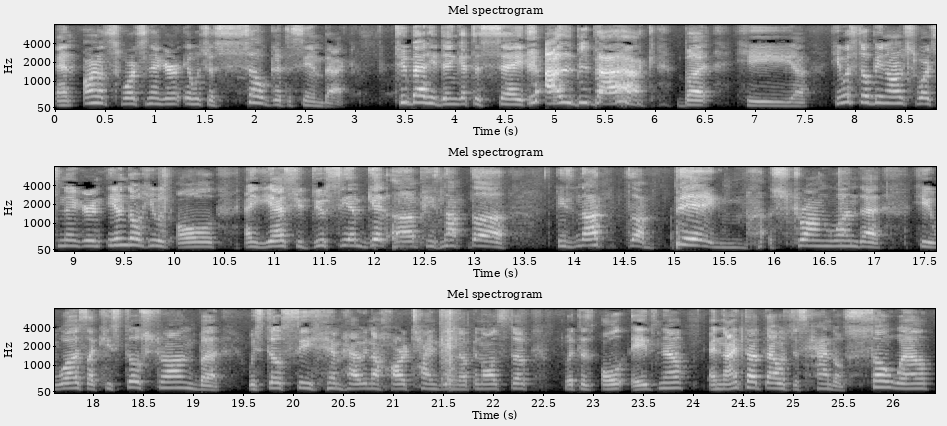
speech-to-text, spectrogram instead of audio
And Arnold Schwarzenegger, it was just so good to see him back. Too bad he didn't get to say "I'll be back," but he uh, he was still being Arnold Schwarzenegger, even though he was old. And yes, you do see him get up. He's not the he's not the big, strong one that he was. Like he's still strong, but we still see him having a hard time getting up and all that stuff with his old age now. And I thought that was just handled so well.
